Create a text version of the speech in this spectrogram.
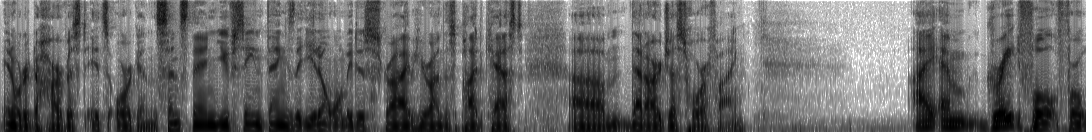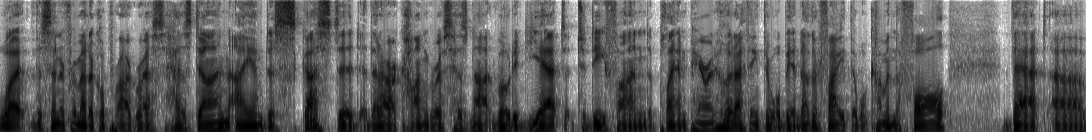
in order to harvest its organs. Since then, you've seen things that you don't want me to describe here on this podcast um, that are just horrifying. I am grateful for what the Center for Medical Progress has done. I am disgusted that our Congress has not voted yet to defund Planned Parenthood. I think there will be another fight that will come in the fall that uh,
